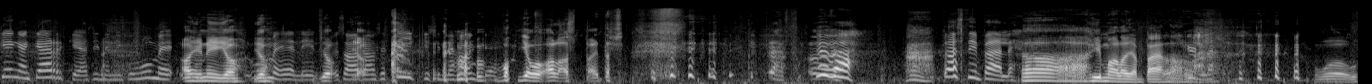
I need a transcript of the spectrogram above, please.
kengän kärkeä sinne niin kuin lume, Ai niin, jo, lumeen, jo, niin jo, saadaan jo. se piikki sinne hankeen. joo, alaspäin tässä. Hyvä. Päästiin päälle. Ah, Himalajan päällä ollaan. Kyllä. wow.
